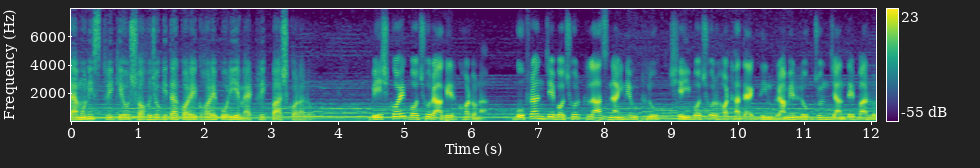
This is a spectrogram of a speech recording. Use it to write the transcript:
তেমনি স্ত্রীকেও সহযোগিতা করে ঘরে পড়িয়ে ম্যাট্রিক পাশ করালো। বেশ কয়েক বছর আগের ঘটনা। গোফরান যে বছর ক্লাস নাইনে উঠল, সেই বছর হঠাৎ একদিন গ্রামের লোকজন জানতে পারল,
